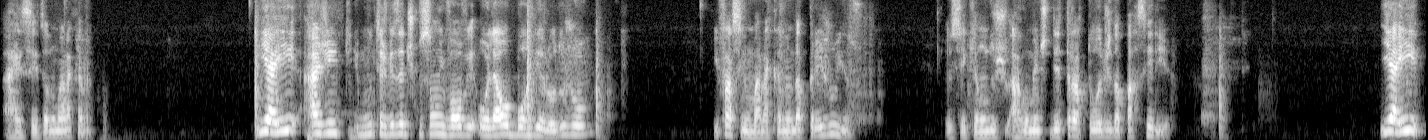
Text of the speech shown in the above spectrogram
a receita do Maracanã. E aí a gente muitas vezes a discussão envolve olhar o bordeiro do jogo e falar assim, o Maracanã dá prejuízo. Eu sei que é um dos argumentos detratores da parceria. E aí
